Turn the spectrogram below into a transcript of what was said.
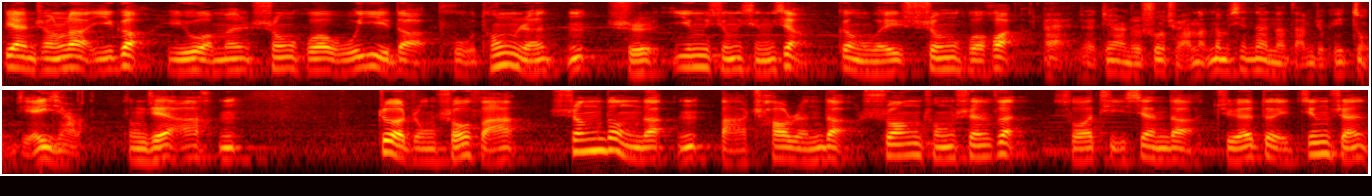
变成了一个与我们生活无异的普通人，嗯，使英雄形象更为生活化。哎，对，这样就说全了。那么现在呢，咱们就可以总结一下了。总结啊，嗯，这种手法生动的，嗯，把超人的双重身份所体现的绝对精神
